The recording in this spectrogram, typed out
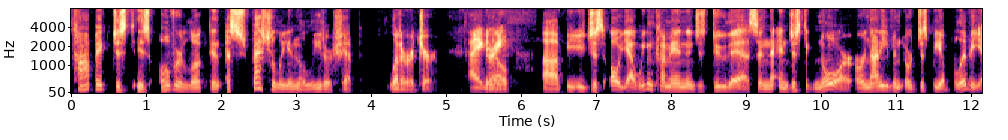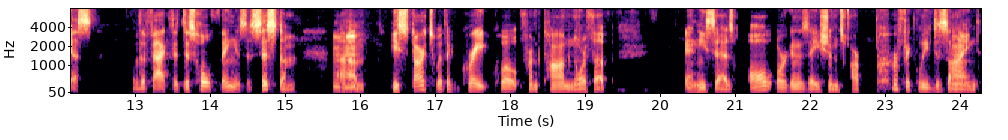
topic just is overlooked, and especially in the leadership literature. I agree. You, know, uh, you just oh yeah we can come in and just do this and and just ignore or not even or just be oblivious of the fact that this whole thing is a system mm-hmm. um, he starts with a great quote from tom northup and he says all organizations are perfectly designed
